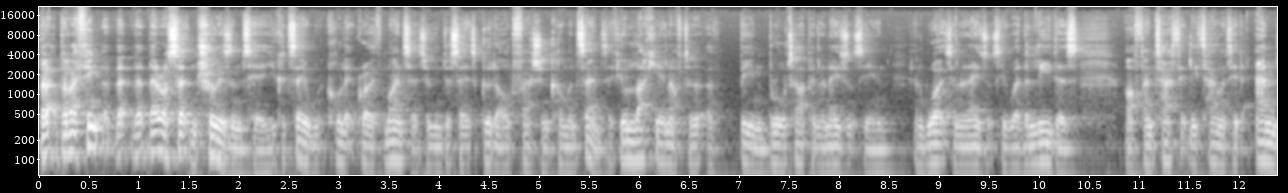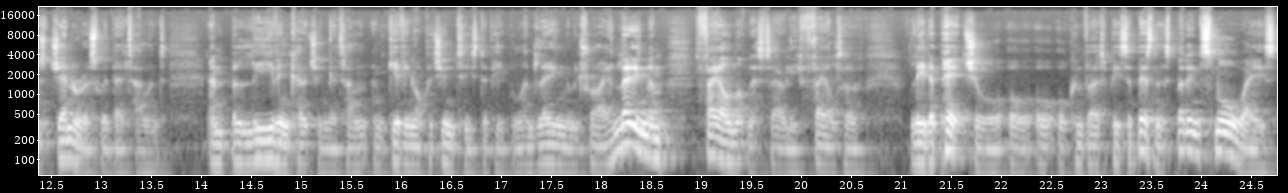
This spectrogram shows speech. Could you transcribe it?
But, but I think that, that, there are certain truisms here. You could say, call it growth mindset. So you can just say it's good old fashioned common sense. If you're lucky enough to have been brought up in an agency and, and worked in an agency where the leaders are fantastically talented and generous with their talent and believe in coaching their talent and giving opportunities to people and letting them try and letting them fail, not necessarily fail to lead a pitch or, or, or convert a piece of business, but in small ways,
